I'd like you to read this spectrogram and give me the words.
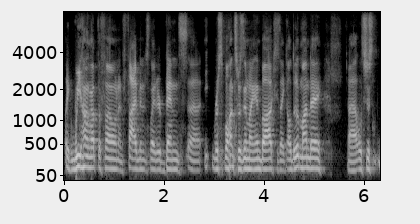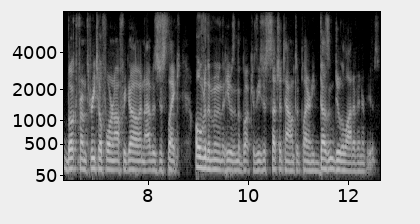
like we hung up the phone, and five minutes later, Ben's uh, response was in my inbox. He's like, I'll do it Monday. Uh, let's just book from three till four and off we go. And I was just like over the moon that he was in the book because he's just such a talented player and he doesn't do a lot of interviews.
